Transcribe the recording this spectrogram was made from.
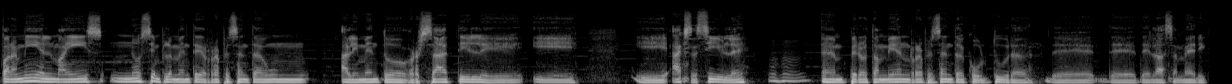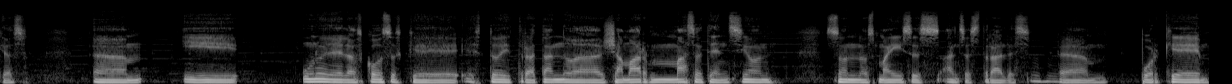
para mí el maíz no simplemente representa un alimento versátil y, y- y accesible. Em, pero también representa cultura de, de- de las Américas. Em, y una de las cosas que estoy tratando a llamar más atención son los maíces ancestrales, Em, porque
